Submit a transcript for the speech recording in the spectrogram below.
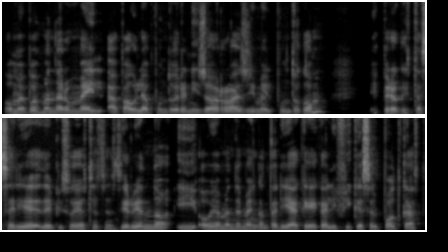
o me puedes mandar un mail a paula.granillo.gmail.com. Espero que esta serie de episodios te estén sirviendo y obviamente me encantaría que califiques el podcast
